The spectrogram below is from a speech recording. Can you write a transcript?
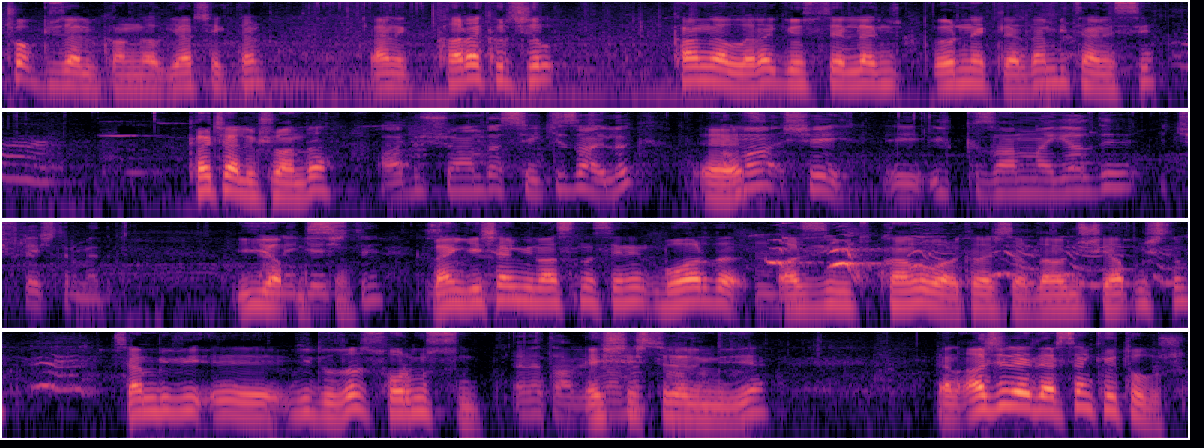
Çok güzel bir kangal gerçekten. Yani kara kırçıl kangallara gösterilen örneklerden bir tanesi. Kaç aylık şu anda? Abi şu anda 8 aylık Evet. ama şey e, ilk kızanına geldi çiftleştirmedim. İyi Yani yapmışsın. geçti, Ben geçen gün aslında senin bu arada Aziz'in YouTube kanalı var arkadaşlar. Daha önce şey yapmıştım. Sen bir vi- e, videoda sormuşsun Evet abi. eşleştirelim mi diye. Yani acele edersen kötü olur.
